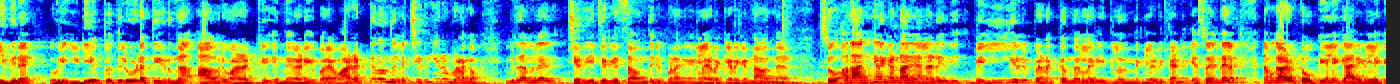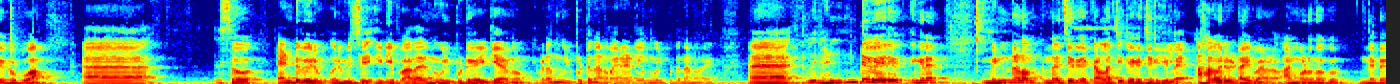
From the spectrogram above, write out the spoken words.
ഇതിന് ഒരു ഇടിയപ്പത്തിലൂടെ തീർന്ന ആ ഒരു വഴക്ക് എന്ന് വേണമെങ്കിൽ പറയാം. വഴക്കെന്നൊന്നുമില്ല ചെറിയൊരു പിണക്കം. ഇവർ തമ്മിൽ ചെറിയ ചെറിയ സൗന്ദര്യ പിണക്കങ്ങൾ ഇടയ്ക്കിടയ്ക്ക് ഉണ്ടാവുന്നതാണ്. സോ അത് അങ്ങനെ കണ്ടാൽ. അല്ലാണ്ട് വലിയൊരു പിണക്കം എന്നുള്ള രീതിയിലൊന്നും നിങ്ങൾ എടുക്കാണ്ടിരിക്കുക. സോ എന്തായാലും നമുക്ക് ആ ഒരു ടോക്കിങ്ങിലേക്ക് കാര്യങ്ങളിലേക്കൊക്കെ പോവാം. സോ രണ്ടുപേരും ഒരുമിച്ച് ഇടിയപ്പം അതായത് നൂൽപുട്ട് കഴിക്കുകയായിരുന്നു. ഇവിടെ നൂൽപുട്ട് എന്നാണ് നൂൽപുട്ട് എന്നാണ് പറയുക. രണ്ടുപേരും ഇങ്ങനെ മിണ്ടണം എന്ന ചെറിയ കള്ളച്ചിരിയൊക്കെ ചിരിക്കില്ലേ? ആ ഒരു ടൈപ്പാണ് അങ്ങോട്ട് നോക്കും എന്നിട്ട്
